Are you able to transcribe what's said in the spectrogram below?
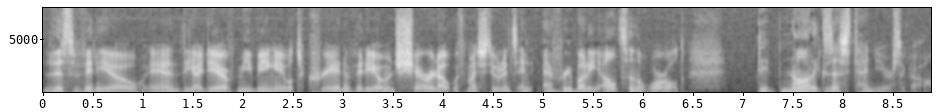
This video and the idea of me being able to create a video and share it out with my students and everybody else in the world did not exist 10 years ago.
